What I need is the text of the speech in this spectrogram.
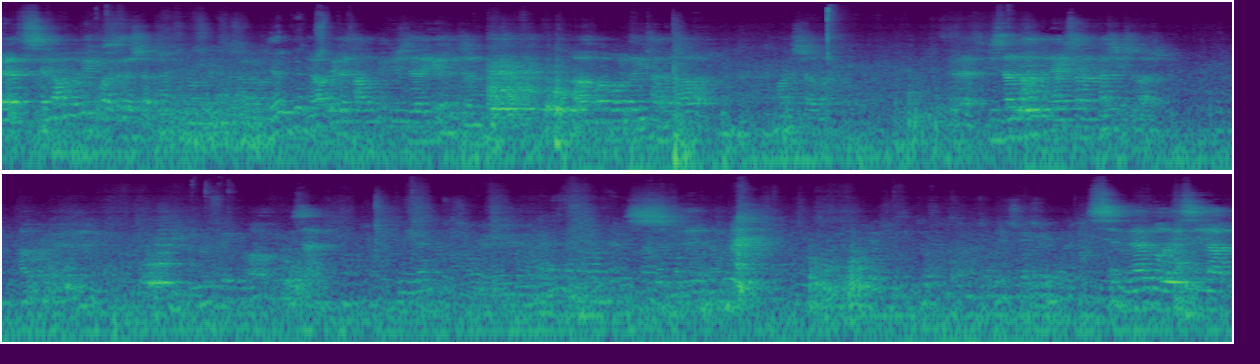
Evet, selamünaleyküm arkadaşlar. Gel gel. Ya böyle tanıdık yüzlere görünce Ah bak orada bir tane daha var. Maşallah. Evet, bizden daha ev sanat kaç kişi var? Parmak görebilir miyim? Aa, güzel. Şimdi isimler dolayısıyla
